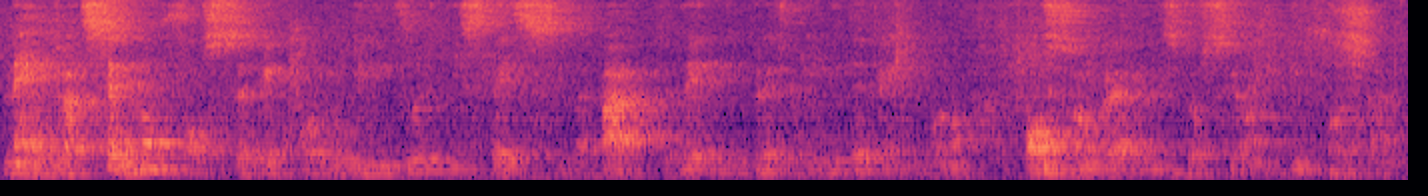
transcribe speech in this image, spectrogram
neutra se non fosse che poi l'utilizzo degli stessi da parte delle imprese che li detengono possono creare distorsioni importanti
